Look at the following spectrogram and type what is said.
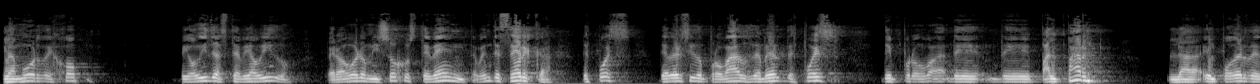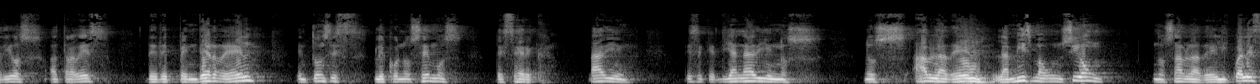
clamor de Job, de oídas te había oído, pero ahora mis ojos te ven, te ven de cerca, después de haber sido probados, de haber, después de, de, de palpar la, el poder de Dios a través de depender de Él, entonces le conocemos de cerca. Nadie, dice que ya nadie nos, nos habla de Él, la misma unción nos habla de Él. ¿Y cuál es,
